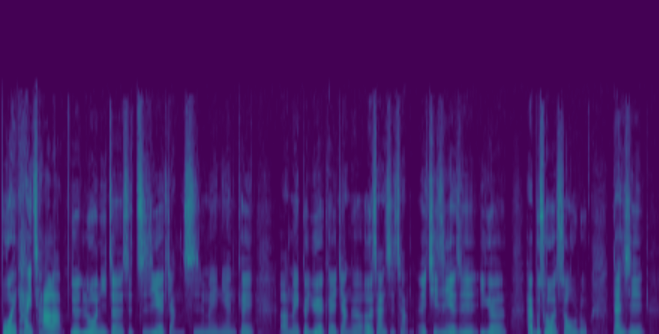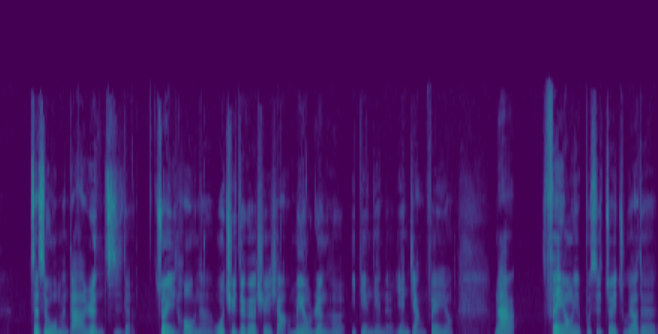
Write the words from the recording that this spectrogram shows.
不会太差啦，就如果你真的是职业讲师，每年可以呃每个月可以讲个二三十场，诶、其实也是一个还不错的收入。但是这是我们大家认知的。最后呢，我去这个学校没有任何一点点的演讲费用，那费用也不是最主要的，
